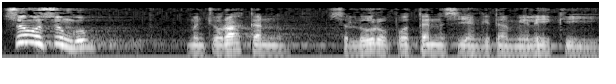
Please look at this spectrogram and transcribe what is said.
Sungguh-sungguh mencurahkan seluruh potensi yang kita miliki.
